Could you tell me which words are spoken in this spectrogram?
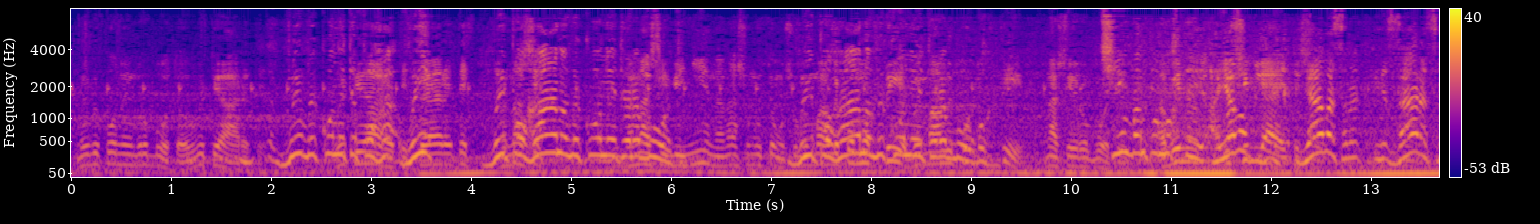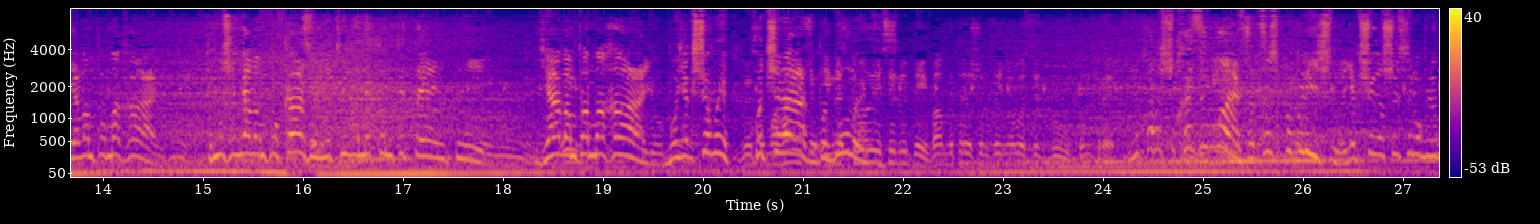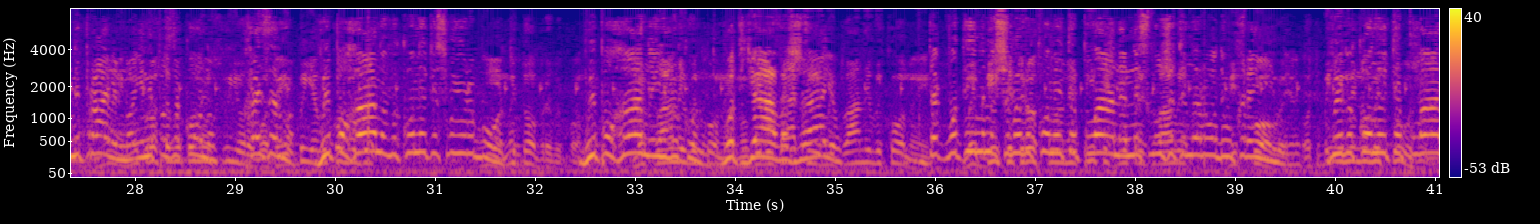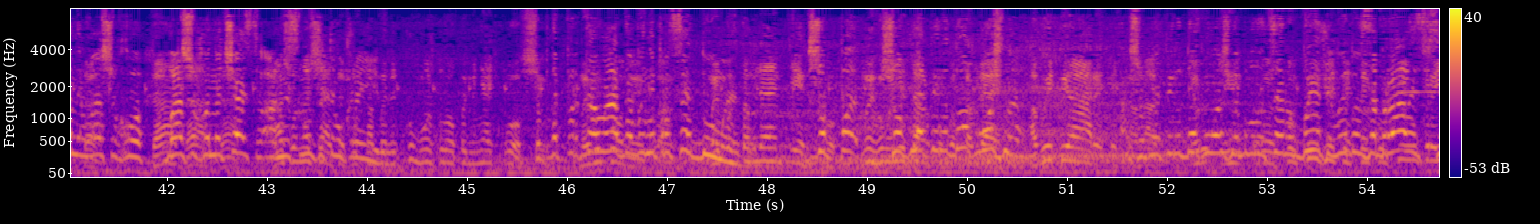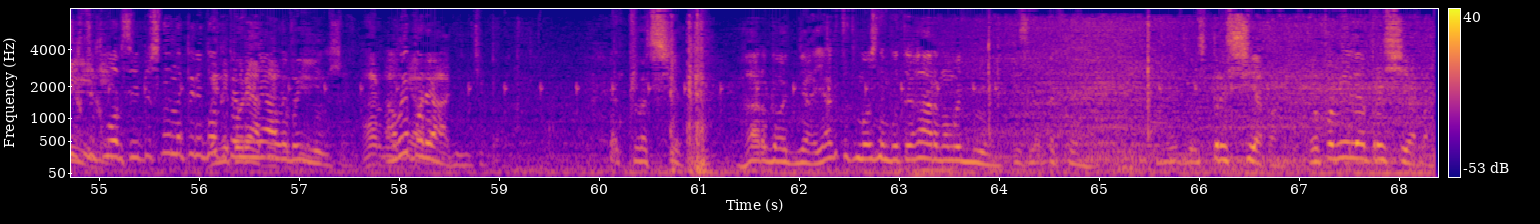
Ми виконуємо роботу, а ви піаритесь. Ви виконуєте ви погано. піаритесь, Ви, піаритесь ви на нашій- погано виконуєте на нашій роботу. війні, на нашому цьому, що Ви ви, мали погано помогти, виконуєте ви мали роботу. допомогти нашій роботі. Чим вам А ви допомогти? А я вам ущемляєтеся. я вас ра- зараз я вам допомагаю. Тому що я вам показую, які ви некомпетентні. Ні, ні, ні. Я вам допомагаю. Бо якщо ви, ви хоч раз подумаєте. людей. Вам би треба, щоб зайнялося СБУ конкретно. Ну хорошо, хай займається, це ж публічно. Якщо я щось роблю неправильно Ми і не по закону, хай роботу. займе. Якби я Ви погано виконуєте свою Ні, роботу. ми добре виконуємо. Ви погано Ми її виконуєте. От я вважаю. Плани виконуємо. Так от іменно, що ви виконуєте плани, не служите народу. України. Ви виконуєте плани вашого, вашого начальства, а не служите Україні. Щоб Ми Та ладно, ви не про це думаєте. Щоб по- ми щоб гуманітарку напередок поставляємо, можна- А ви піаритесь на щоб нас. напередок І- можна і було це робити, ви розповсюджуєте б це по забрали всій всіх цих Україні. хлопців і пішли напередок Ви і поміняли такі. інше. Гарного А ви дня. порядні, типу. Вообще гарного дня. Як тут можна бути гарному дню після такого? Ну, З прищепа. Ви фамілія прищепа.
